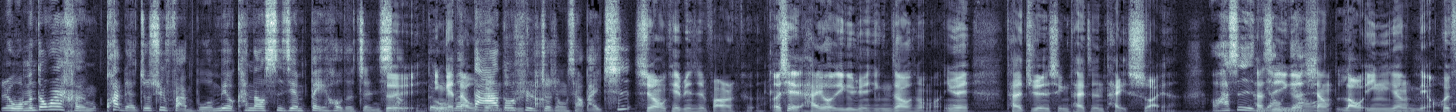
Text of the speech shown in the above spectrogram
我们都会很快的就去反驳，没有看到事件背后的真相。对，应该大大家都是这种小白痴。希望我可以变成法尔克，而且还有一个原因，你知道为什么吗？因为他的巨人形态真的太帅了。哦，他是它是一个像老鹰一样的鸟，会飞。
